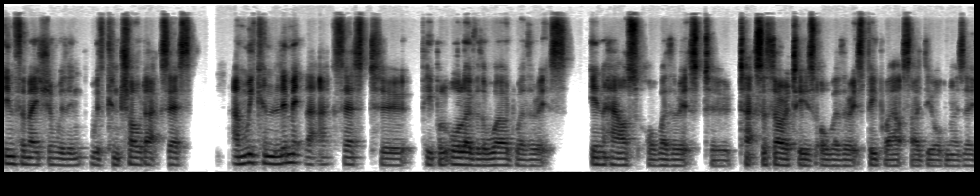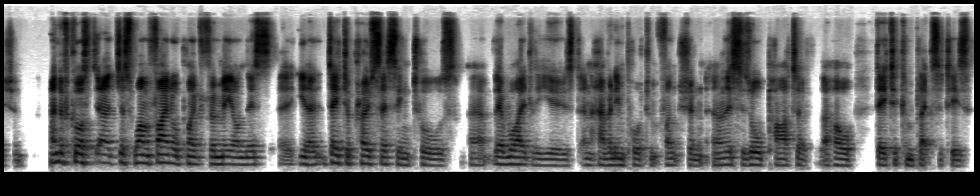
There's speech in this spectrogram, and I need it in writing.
information within with controlled access and we can limit that access to people all over the world, whether it's in house or whether it's to tax authorities or whether it's people outside the organization. And of course, uh, just one final point from me on this, uh, you know, data processing tools, uh, they're widely used and have an important function. And this is all part of the whole data complexities.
